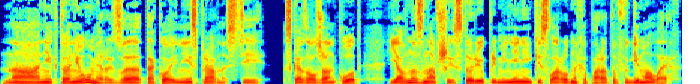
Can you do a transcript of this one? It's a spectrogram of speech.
«Но никто не умер из-за такой неисправности», — сказал Жан-Клод, явно знавший историю применения кислородных аппаратов в Гималаях.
